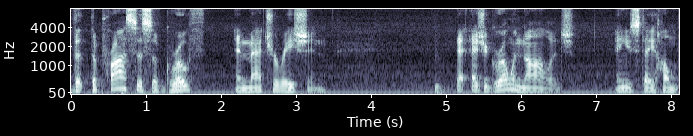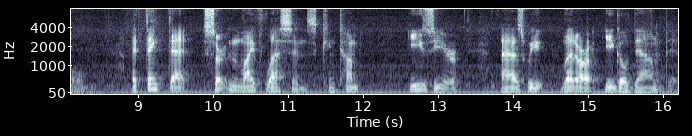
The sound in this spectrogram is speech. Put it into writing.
the the process of growth and maturation as you grow in knowledge and you stay humble, I think that certain life lessons can come easier as we let our ego down a bit.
